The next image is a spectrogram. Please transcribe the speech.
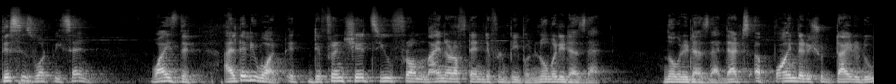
This is what we send. Why is that? I'll tell you what, it differentiates you from 9 out of 10 different people. Nobody does that. Nobody does that. That's a point that you should try to do.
